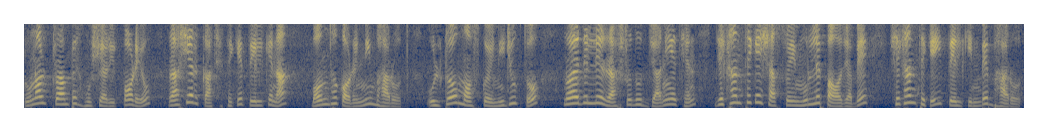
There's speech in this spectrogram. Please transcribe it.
ডোনাল্ড ট্রাম্পের হুঁশিয়ারির পরেও রাশিয়ার কাছে থেকে তেল কেনা বন্ধ করেননি ভারত। উল্টো মস্কোয় নিযুক্ত নয়াদিল্লির রাষ্ট্রদূত জানিয়েছেন, যেখান থেকে সাশ্রয়ী মূল্যে পাওয়া যাবে, সেখান থেকেই তেল কিনবে ভারত।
